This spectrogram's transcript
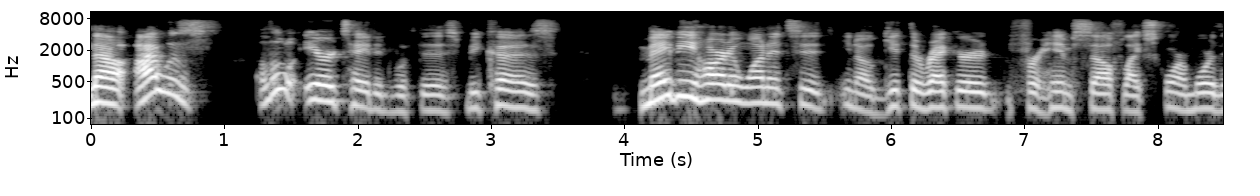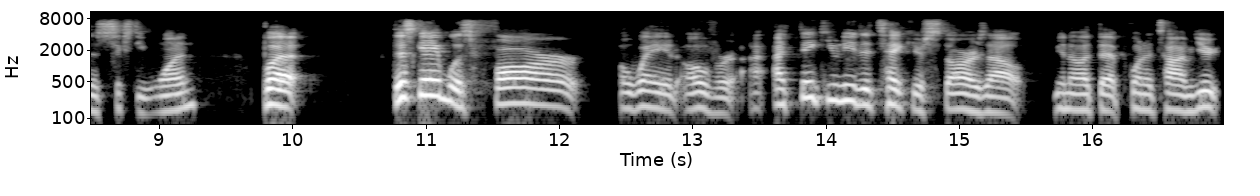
Now, I was a little irritated with this because maybe Harden wanted to, you know, get the record for himself, like scoring more than 61. But this game was far away and over. I, I think you need to take your stars out, you know, at that point in time. You're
